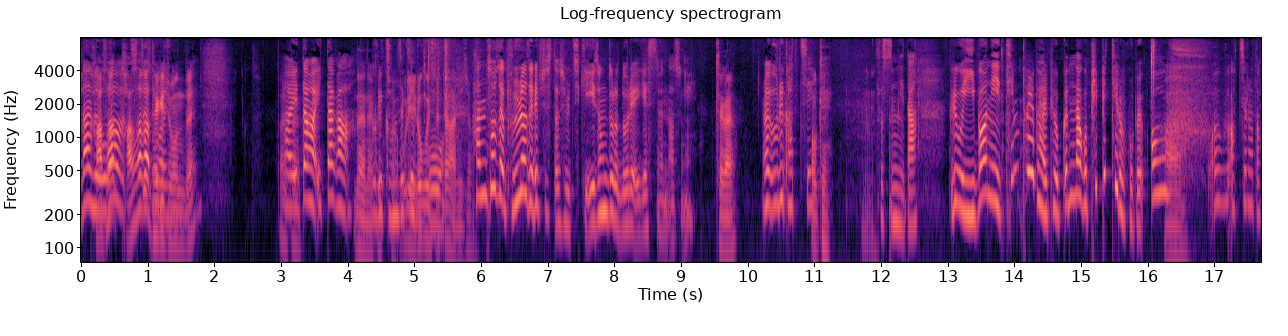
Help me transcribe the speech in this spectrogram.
나, 가사, 가사가 되게 좋은데? 빨리, 아, 이따가, 이따가. 네네, 우리. 검색해보고. 우리 이러고 있을 때가 아니죠. 한 소절 불러드립시다, 솔직히. 이 정도로 노래 얘기했으면 나중에. 제가요? 아 우리 같이. 오케이. 음. 좋습니다. 그리고 2번이 팀플 발표 끝나고 PPT로 고백. 어우, 아. 아이고, 아찔하다.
